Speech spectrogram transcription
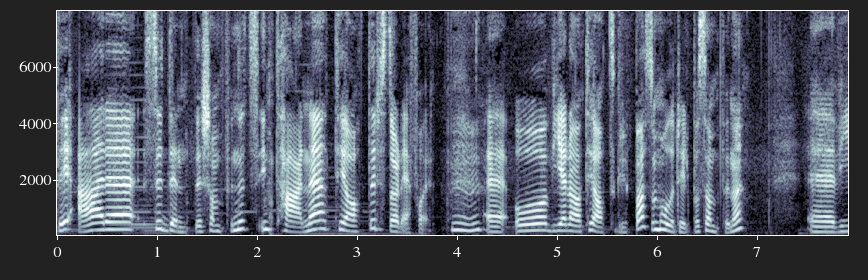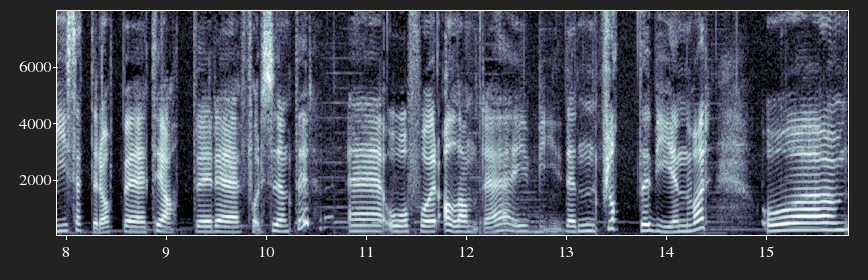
det er eh, Studentersamfunnets interne teater, står det for. Mm. Og vi er da teatergruppa som holder til på Samfunnet. Eh, Vi setter opp eh, teater eh, for studenter eh, og for alle andre i den flotte byen vår. Og eh,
